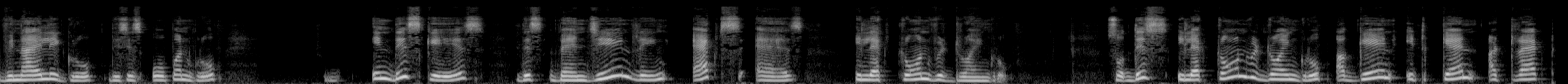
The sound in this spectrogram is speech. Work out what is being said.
vinylic group this is open group in this case this benzene ring acts as electron withdrawing group. So this electron withdrawing group again it can attract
